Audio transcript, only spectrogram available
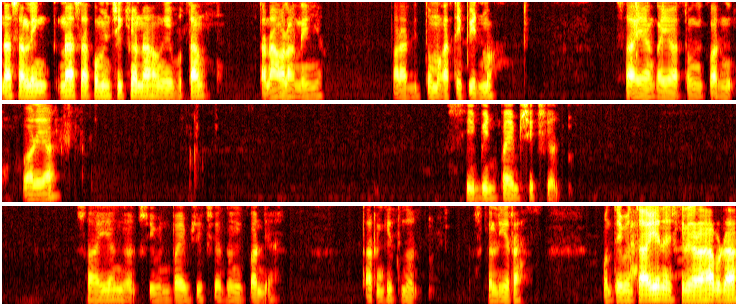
nasa link nasa comment section na akong ibutang. Tanaw lang ninyo. Para dito makatipid mo sayang kayo atong ikon Maria. 756 yun. Sayang yun 756 atong ikon ya. Target nun eskalera. Punta-puntayan na eskalera ha bra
